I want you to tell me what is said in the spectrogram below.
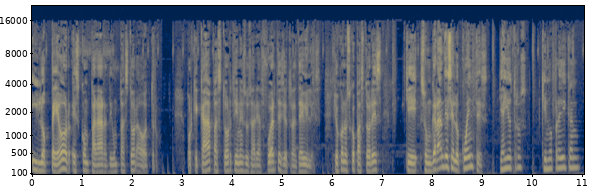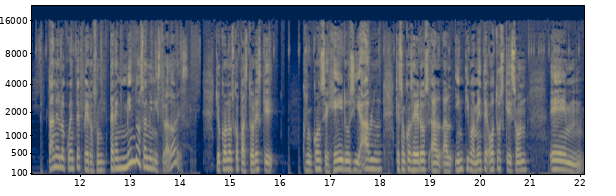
Y lo peor es comparar de un pastor a otro porque cada pastor tiene sus áreas fuertes y otras débiles. Yo conozco pastores que son grandes elocuentes y hay otros que no predican tan elocuente, pero son tremendos administradores. Yo conozco pastores que son consejeros y hablan, que son consejeros al, íntimamente, otros que son em,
